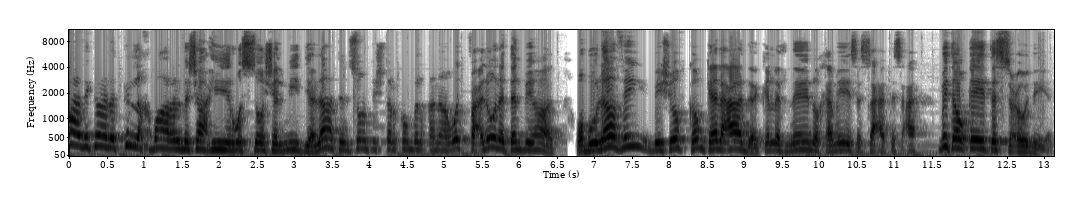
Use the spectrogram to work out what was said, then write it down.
هذه كانت كل أخبار المشاهير والسوشيال ميديا. لا تنسون تشتركون بالقناة وتفعلون التنبيهات. وابو لافي بيشوفكم كالعادة كل اثنين وخميس الساعة 9 بتوقيت السعودية.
